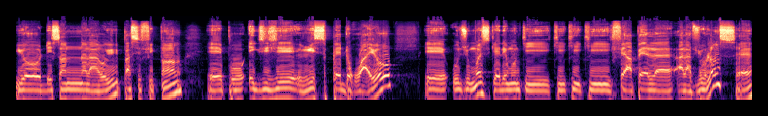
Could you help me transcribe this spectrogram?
yo, descendent dans la rue pacifiquement et pour exiger respect droit et ou du moins qu'il y a des gens qui, qui, qui, qui fait appel à la violence hein,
